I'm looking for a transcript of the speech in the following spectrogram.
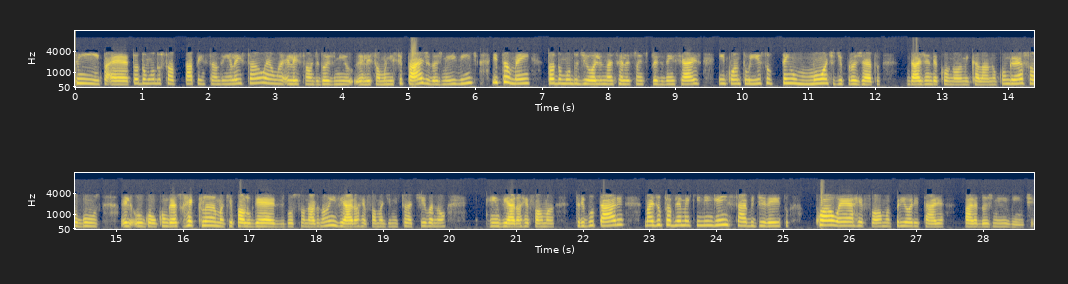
Sim, é, todo mundo só está pensando em eleição, é uma eleição de 2000, eleição municipal de 2020 e também todo mundo de olho nas eleições presidenciais. Enquanto isso, tem um monte de projeto da agenda econômica lá no Congresso. Alguns, ele, o, o Congresso reclama que Paulo Guedes, Bolsonaro não enviaram a reforma administrativa, não enviaram a reforma tributária, mas o problema é que ninguém sabe direito qual é a reforma prioritária para 2020.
